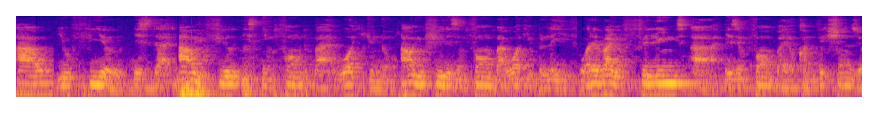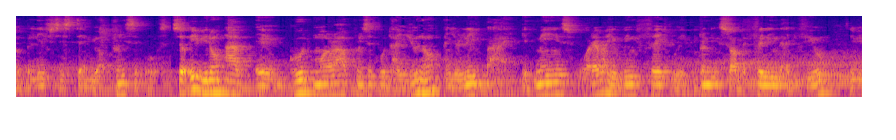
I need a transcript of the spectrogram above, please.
how you feel is that how you feel is informed by what you know. How you feel is informed by what you believe. Whatever your feelings are is informed by your convictions, your belief system, your principles. So if you don't have a good moral principle that you know and you live by, it means whatever you're being fed with brings up the feeling that you feel. If you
